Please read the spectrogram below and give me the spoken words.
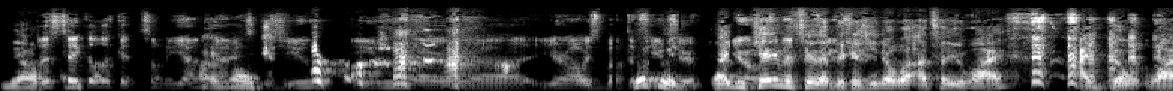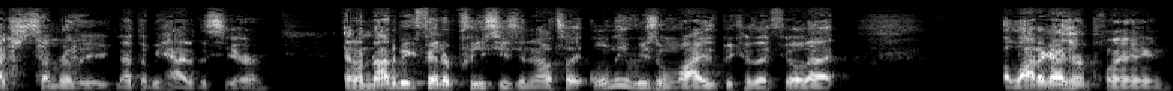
No, let's take a look at some young guys because you you are uh, you're always about the Listen, future. you can't even say that because you know what? I'll tell you why. I don't watch summer league. Not that we had it this year, and I'm not a big fan of preseason. And I'll tell you, only reason why is because I feel that a lot of guys aren't playing,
